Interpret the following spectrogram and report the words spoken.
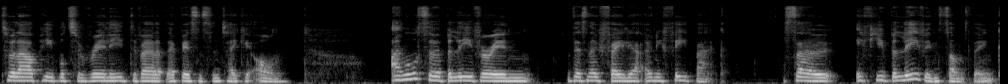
to allow people to really develop their business and take it on. I'm also a believer in there's no failure, only feedback. So if you believe in something,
